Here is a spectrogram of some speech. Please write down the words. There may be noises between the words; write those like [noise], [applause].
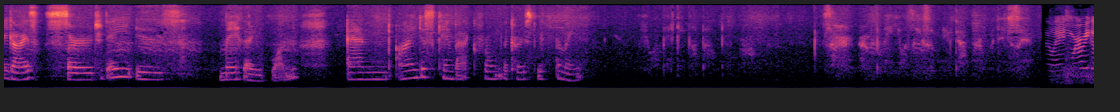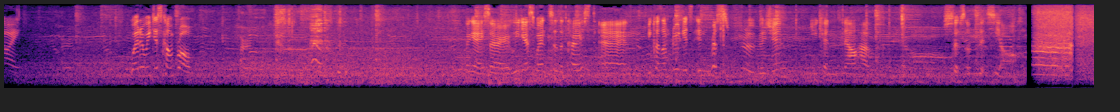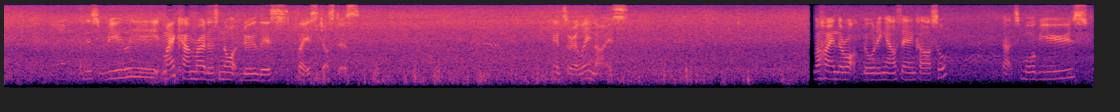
Hey guys, so today is May 31 and I just came back from the coast with the mate. We were making a boat. So hopefully you'll see some new camera footage soon. Elaine, where are we going? Where did we just come from? [laughs] okay, so we just went to the coast and because I'm doing this in vision, you can now have clips of this here. This really, my camera does not do this place justice. It's really nice. Behind the rock building, our sandcastle. That's more views.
